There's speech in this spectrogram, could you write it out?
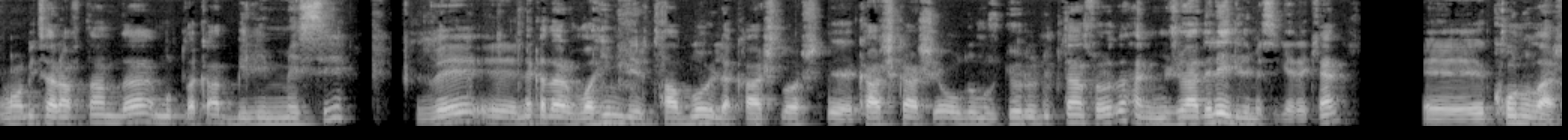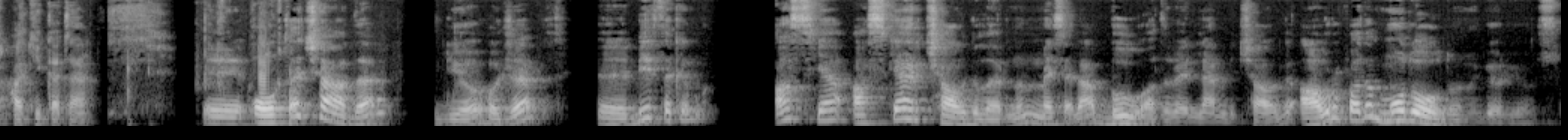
ama bir taraftan da mutlaka bilinmesi ve e, ne kadar vahim bir tabloyla karşı, e, karşı karşıya olduğumuz görüldükten sonra da hani mücadele edilmesi gereken e, konular hakikaten. E, Orta Çağ'da diyor hoca e, bir takım Asya asker çalgılarının mesela bu adı verilen bir çalgı Avrupa'da moda olduğunu görüyoruz.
